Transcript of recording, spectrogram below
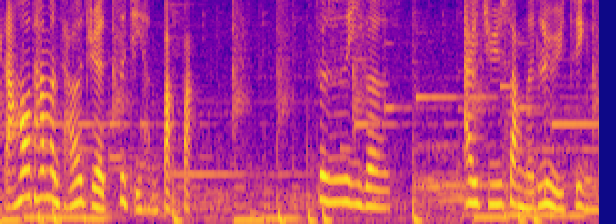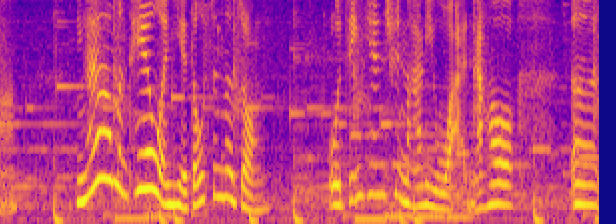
然后他们才会觉得自己很棒棒。这就是一个 IG 上的滤镜吗？你看他们贴文也都是那种，我今天去哪里玩，然后，嗯、呃，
